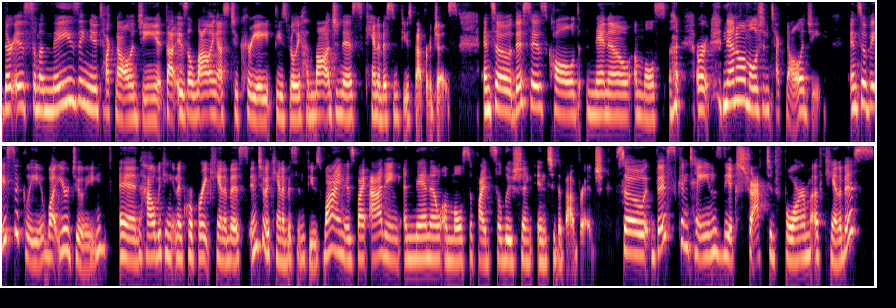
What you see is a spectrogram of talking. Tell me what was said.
there is some amazing new technology that is allowing us to create these really homogenous cannabis infused beverages. And so this is called nano emuls or nano emulsion technology. And so basically, what you're doing and how we can incorporate cannabis into a cannabis infused wine is by adding a nano emulsified solution into the beverage. So this contains the extracted form of cannabis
